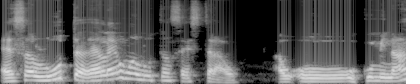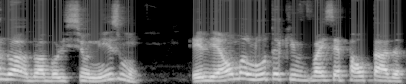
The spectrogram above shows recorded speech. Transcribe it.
essa luta, ela é uma luta ancestral. O, o, o culminar do, do abolicionismo, ele é uma luta que vai ser pautada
